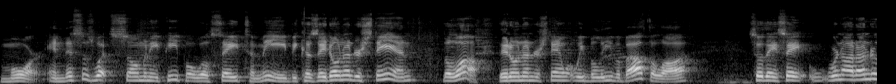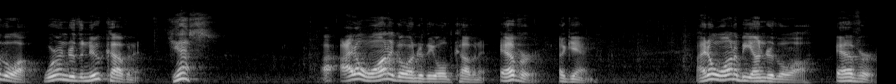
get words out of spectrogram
more. And this is what so many people will say to me because they don't understand the law. They don't understand what we believe about the law. So they say, We're not under the law. We're under the new covenant. Yes. I don't want to go under the old covenant ever again. I don't want to be under the law ever.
